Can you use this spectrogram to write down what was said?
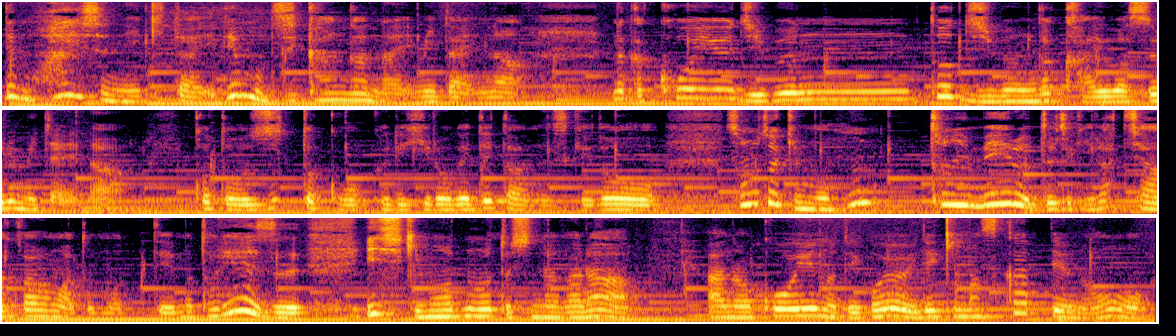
でも歯医者に行きたい。でも時間がないみたいななんかこういう自分と自分が会話するみたいなことをずっとこう繰り広げてたんですけどその時もう本当にメールっていう時ラッチあかんわと思って、まあ、とりあえず意識もろとしながらあのこういうのでご用意できますかっていうのを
